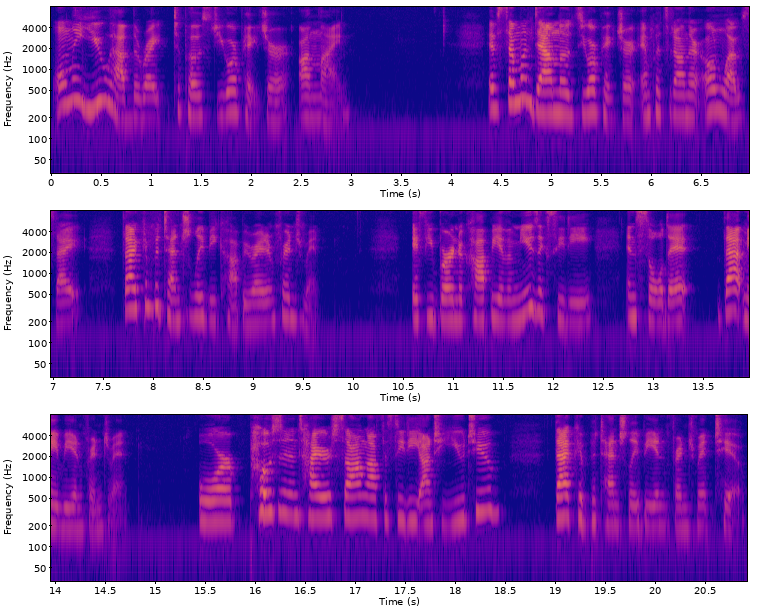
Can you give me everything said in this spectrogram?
Only you have the right to post your picture online. If someone downloads your picture and puts it on their own website, that can potentially be copyright infringement. If you burned a copy of a music CD and sold it, that may be infringement. Or post an entire song off a CD onto YouTube, that could potentially be infringement too.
